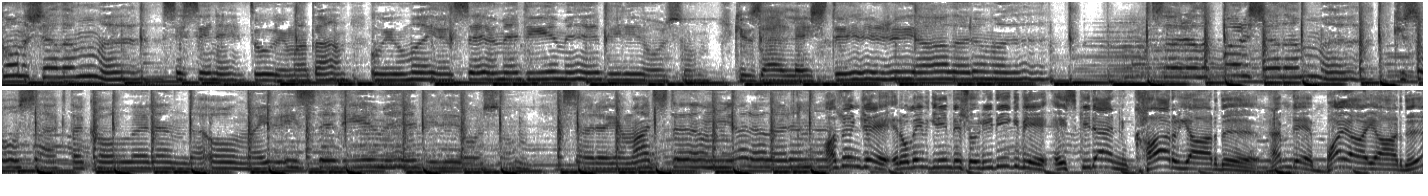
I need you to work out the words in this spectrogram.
Konuşalım mı sesini duymadan Uyumayı sevmediğimi biliyorsun Güzelleştir rüyalarımı Sarılıp barışalım mı Küs olsak da kollarında olmayı istediğimi biliyorsun Sarayım açtım yaralarını Az önce Erol Evgin'in de söylediği gibi eskiden kar yağardı. Hem de bayağı yağardı.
